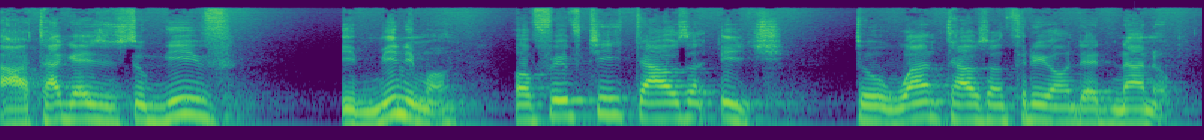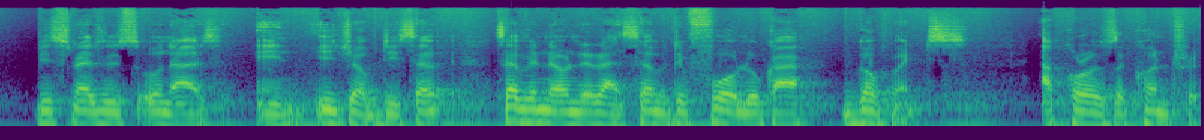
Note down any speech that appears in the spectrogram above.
Our target is to give a minimum of 50,000 each to 1,300 nano businesses owners in each of the 774 local governments across the country.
